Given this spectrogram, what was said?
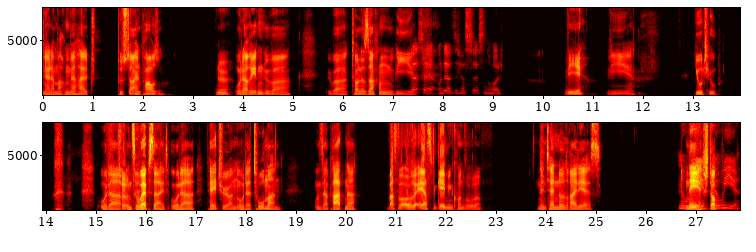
Ja, dann machen wir halt bis dahin Pause. Nö. Oder reden über, über tolle Sachen wie, Da ist er ja. Und er hat sich was zu essen geholt. Wie? wie YouTube. oder Schon. unsere Website oder Patreon oder Thomann, unser Partner. Was war eure erste Gaming-Konsole? Nintendo 3DS. Eine Nee, Wii, stopp. Wii,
